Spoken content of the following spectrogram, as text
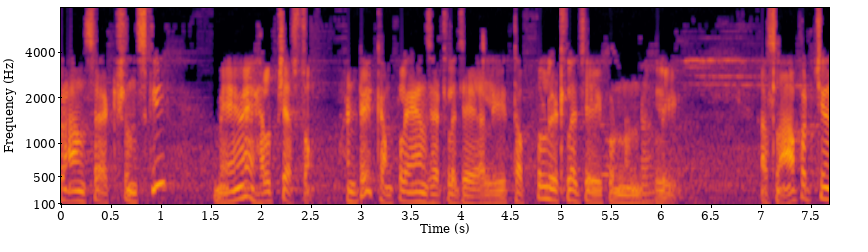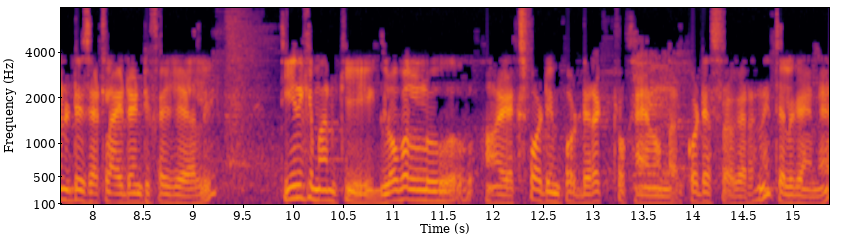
ట్రాన్సాక్షన్స్కి మేమే హెల్ప్ చేస్తాం. అంటే కంప్లయన్స్ ఎట్లా చేయాలి తప్పులు ఎట్లా చేయకుండా ఉండాలి అసలు ఆపర్చునిటీస్ ఎట్లా ఐడెంటిఫై చేయాలి. దీనికి మనకి గ్లోబల్ ఎక్స్పోర్ట్ ఇంపోర్ట్ డైరెక్టర్ ఒక ఆయన ఉన్నారు కోటేశ్వరరావు గారు అని తెలుగు ఆయనే.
